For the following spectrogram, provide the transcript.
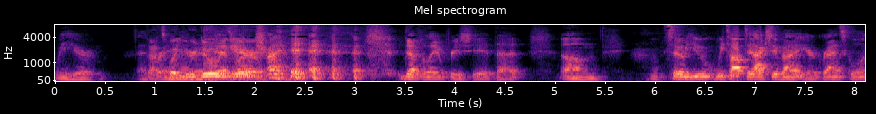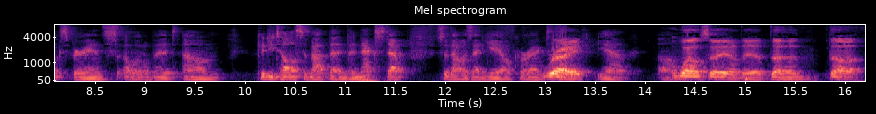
We hear. At That's Brain what you're doing that's we're here. trying- Definitely appreciate that. Um, so you, we talked actually about your grad school experience a little bit. Um, could you tell us about then the next step? So that was at Yale, correct? Right. Yeah. Um, Well, so yeah, the the the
